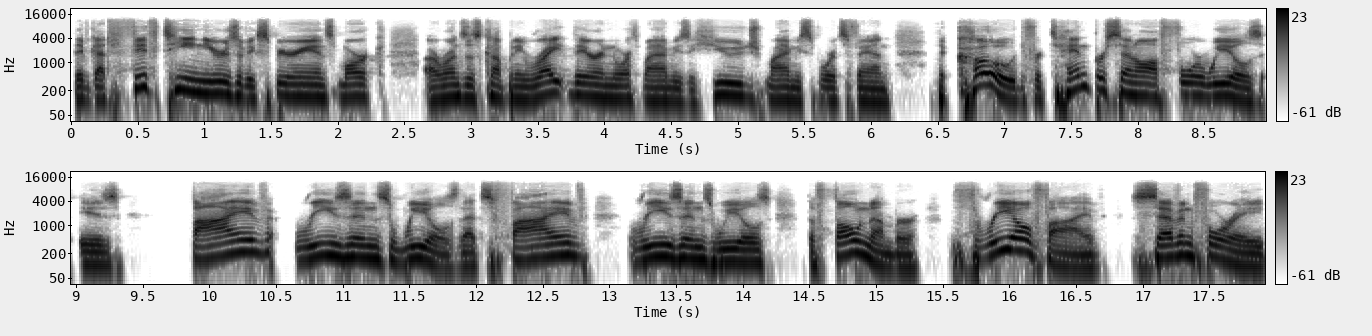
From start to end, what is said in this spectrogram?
They've got 15 years of experience. Mark uh, runs this company right there in North Miami. He's a huge Miami sports fan. The code for 10% off four wheels is five reasons wheels. That's five reasons wheels. The phone number 305 748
